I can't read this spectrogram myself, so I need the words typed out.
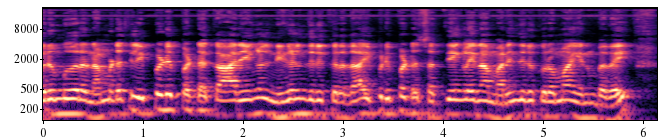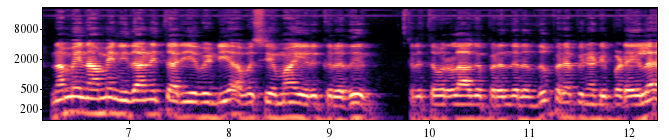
விரும்புகிற நம்மிடத்தில் இப்படிப்பட்ட காரியங்கள் நிகழ்ந்திருக்கிறதா இப்படிப்பட்ட சத்தியங்களை நாம் அறிந்திருக்கிறோமா என்பதை நம்மை நாமே நிதானித்து அறிய வேண்டிய அவசியமாக இருக்கிறது. கிறிஸ்தவர்களாக பிறந்திருந்தும் பிறப்பின் அடிப்படையில்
